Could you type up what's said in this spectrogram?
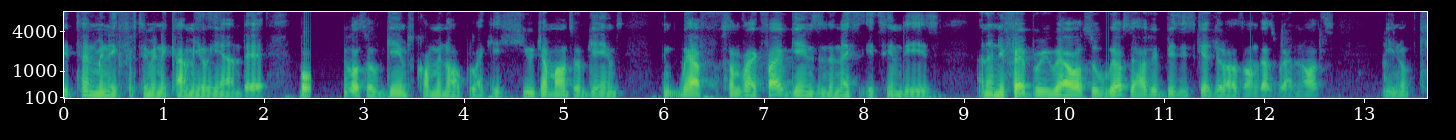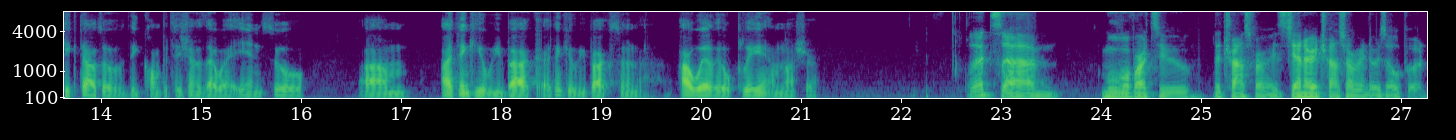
a 10 minute, 15 minute cameo here and there. But lots of games coming up, like a huge amount of games. We have something like five games in the next 18 days. And then in February, we are also we also have a busy schedule as long as we're not, you know, kicked out of the competitions that we're in. So, um, I think he'll be back. I think he'll be back soon. How well he'll play, I'm not sure. Let's um, move over to the transfer. It's January transfer window is open.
